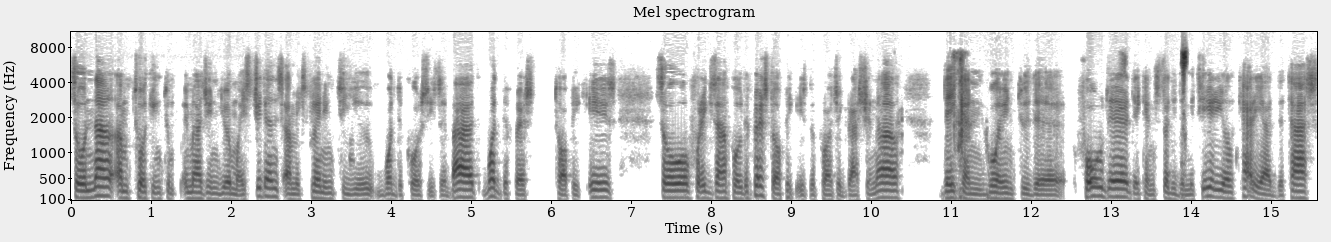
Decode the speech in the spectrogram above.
So now I'm talking to, imagine you're my students, I'm explaining to you what the course is about, what the first topic is. So for example, the first topic is the project rationale. They can go into the folder, they can study the material, carry out the task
